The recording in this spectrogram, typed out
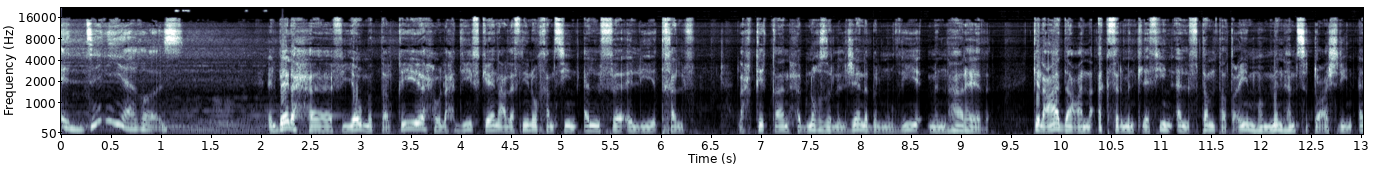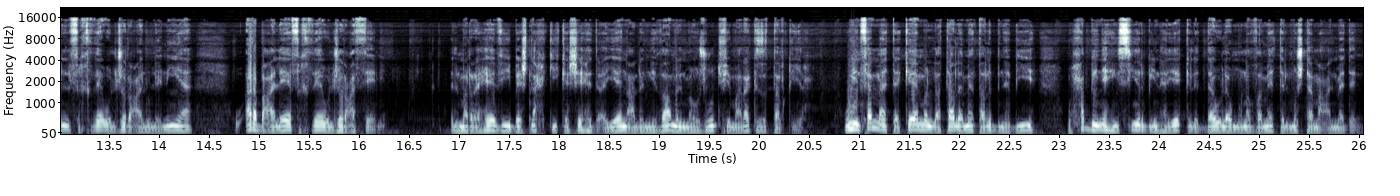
الدنيا غوز البارح في يوم التلقيح والحديث كان على 52 ألف اللي تخلفوا. الحقيقة نحب نغزر للجانب المضيء من نهار هذا. كالعادة عندنا أكثر من 30 ألف تم تطعيمهم منهم 26 ألف خذاوا الجرعة الأولانية و4000 خذاوا الجرعة الثانية. المرة هذه باش نحكي كشاهد عيان على النظام الموجود في مراكز التلقيح. وين فما تكامل لطالما طلبنا به وحبيناه يصير بين هياكل الدولة ومنظمات المجتمع المدني.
